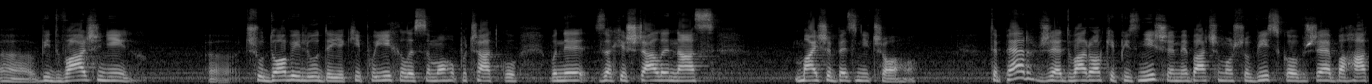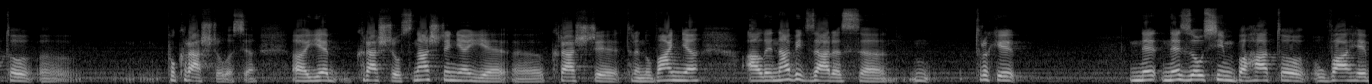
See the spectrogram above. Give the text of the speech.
е, відважні, е, чудові люди, які поїхали з самого початку, вони захищали нас майже без нічого. Тепер, вже два роки пізніше, ми бачимо, що військо вже багато е, покращилося. Є краще оснащення, є краще тренування, але навіть зараз трохи не, не зовсім багато уваги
